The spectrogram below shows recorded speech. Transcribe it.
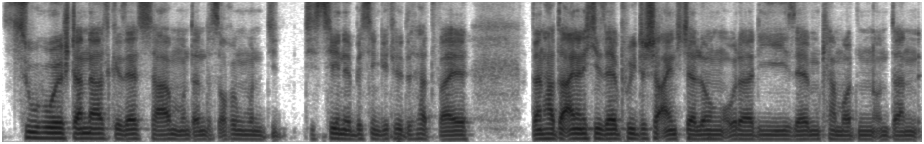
zu hohe Standards gesetzt haben und dann das auch irgendwann die, die Szene ein bisschen getötet hat, weil dann hatte einer nicht dieselbe politische Einstellung oder dieselben Klamotten und dann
